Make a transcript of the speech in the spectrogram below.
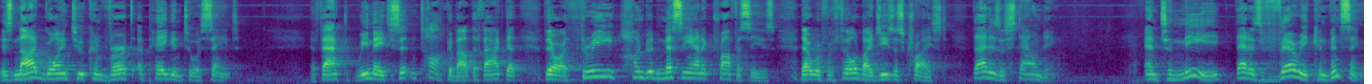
is not going to convert a pagan to a saint. In fact, we may sit and talk about the fact that there are 300 messianic prophecies that were fulfilled by Jesus Christ. That is astounding. And to me, that is very convincing.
